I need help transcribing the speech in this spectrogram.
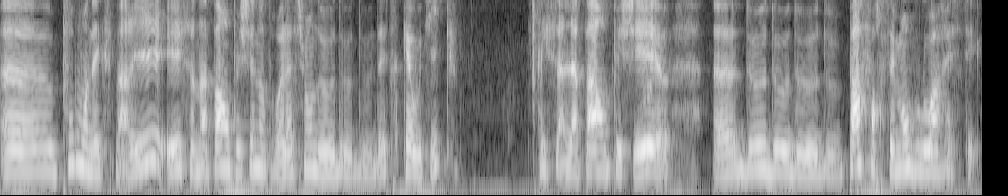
euh, pour mon ex-mari, et ça n'a pas empêché notre relation d'être chaotique, et ça ne l'a pas empêché de, de, pas forcément vouloir rester.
